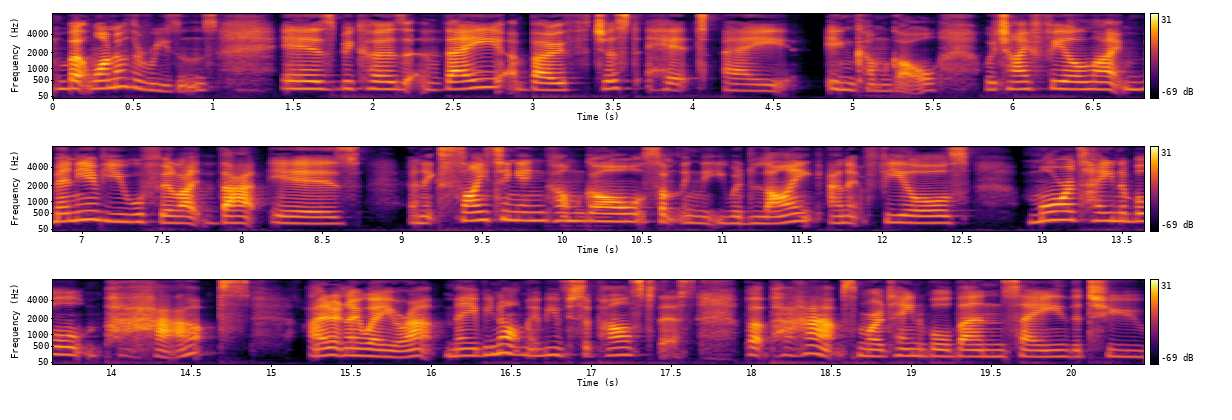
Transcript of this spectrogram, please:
But one of the reasons is because they both just hit a income goal, which I feel like many of you will feel like that is an exciting income goal, something that you would like, and it feels more attainable, perhaps. I don't know where you're at. Maybe not. Maybe you've surpassed this, but perhaps more attainable than, say, the two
